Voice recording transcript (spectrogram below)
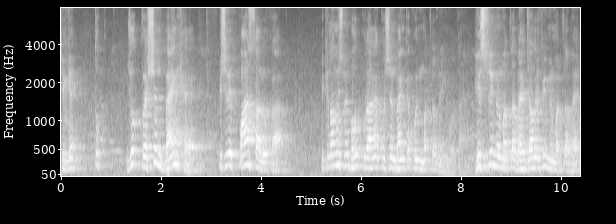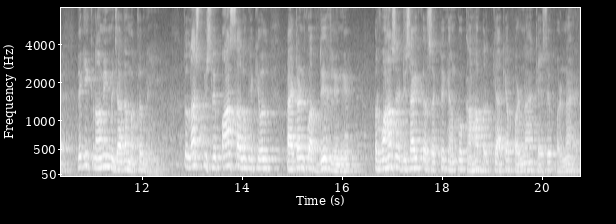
ठीक है? तो जो क्वेश्चन बैंक है, पिछले पाँच सालों का इकोनॉमिक्स में बहुत पुराना क्वेश्चन बैंक का कोई मतलब नहीं होता है। हिस्ट्री में मतलब है जोग्राफी में मतलब है, लेकिन इकोनॉमी में ज़्यादा मतलब नहीं है। तो लास्ट पिछले पाँच सालों के केवल पैटर्न को आप देख लेंगे और वहाँ से डिसाइड कर सकते हैं कि हमको कहाँ पर क्या क्या पढ़ना है, कैसे पढ़ना है।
